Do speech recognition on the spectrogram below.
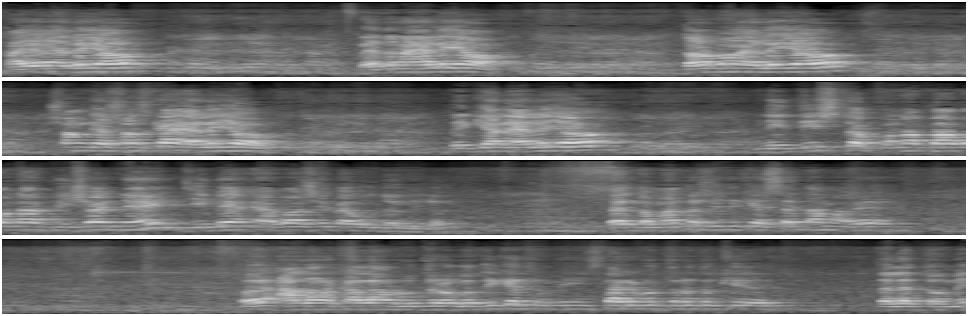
খায়, এলেয়। বেদনা এলেয় ধর্ম এলেয় সঙ্গে সংস্কার এলেয় বিজ্ঞান এলেয় নির্দিষ্ট কোনো ভাবনার বিষয় নেই জীবে এবার সেবে উদবিল তাই তোমার তো যদি কেসে দাম হবে ওই আলার কালাম রুদ্রগতিকে তুমি সারিপুত্র দুঃখে তাহলে তুমি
